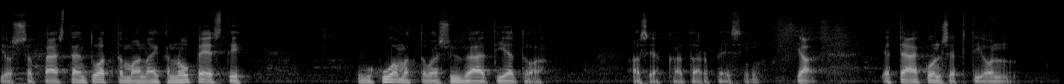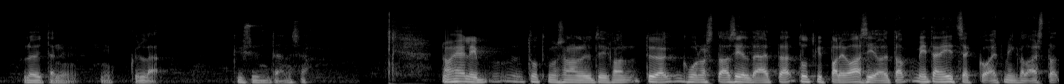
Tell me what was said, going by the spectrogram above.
jossa päästään tuottamaan aika nopeasti niin huomattavan syvää tietoa asiakkaan tarpeisiin. Ja, ja tämä konsepti on löytänyt niin kyllä kysyntänsä. No Heli, tutkimusanalyytikon työ kuulostaa siltä, että tutkit paljon asioita. Miten itse koet, minkälaista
